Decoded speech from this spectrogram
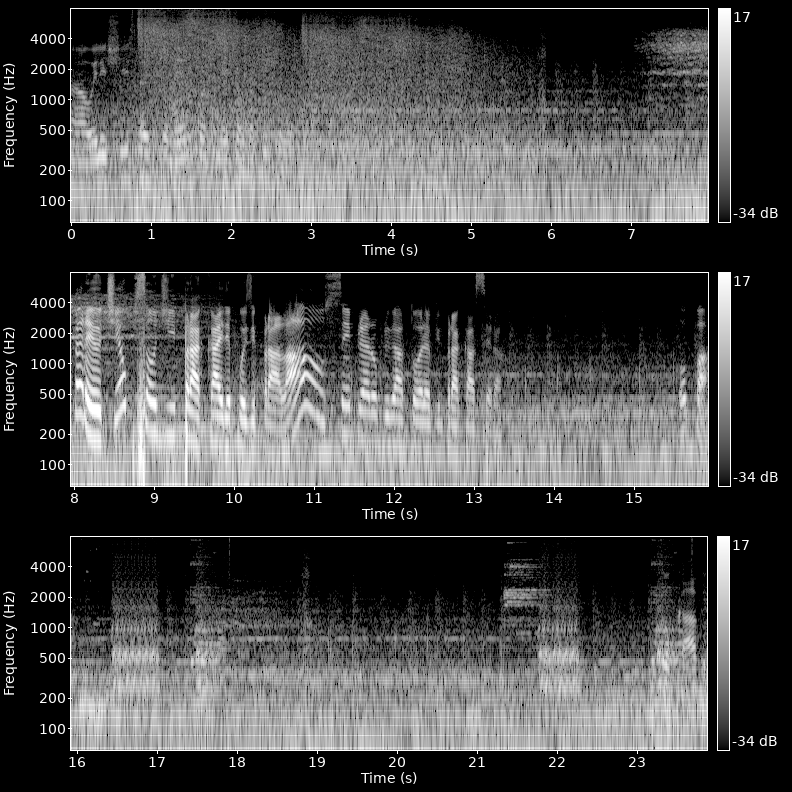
Ah, o Elix está respondendo enquanto mexe ao consultor. Pera aí, eu tinha a opção de ir pra cá e depois ir pra lá ou sempre era obrigatório vir pra cá, será? Opa! Intocável.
